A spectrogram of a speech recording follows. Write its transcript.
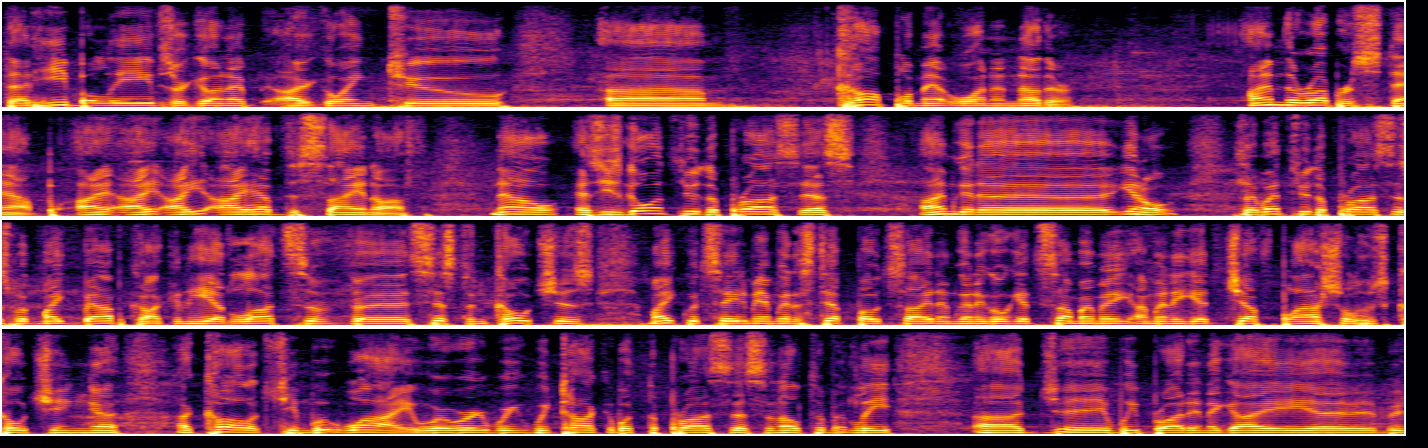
that he believes are going to are going to um, complement one another. I'm the rubber stamp. I, I, I have the sign off. Now, as he's going through the process, I'm going to, you know, as I went through the process with Mike Babcock, and he had lots of uh, assistant coaches, Mike would say to me, I'm going to step outside. I'm going to go get some. I'm going to get Jeff Blashill, who's coaching uh, a college team. Why? Where we, we talk about the process, and ultimately, uh, we brought in a guy, uh,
